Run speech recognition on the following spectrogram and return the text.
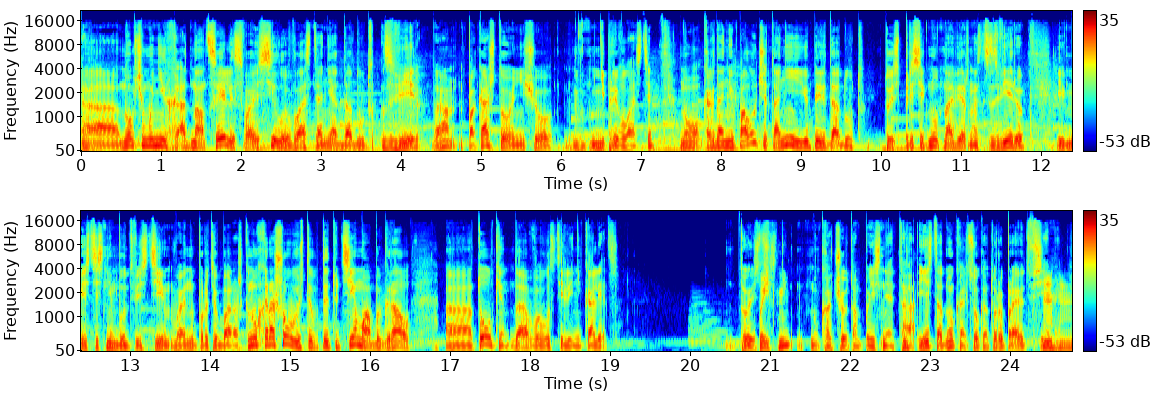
А, Ну, в общем, у них одна цель, и свою силу и власть они отдадут зверю. Да? Пока что еще не при власти. Но когда они получат, они ее передадут. То есть присягнут на верность зверю и вместе с ним будут вести войну против барашка. Ну, хорошо, что вот эту тему обыграл а, Толкин да, во «Властелине колец». То есть, Поясни. ну, как что там пояснять-то? Есть одно кольцо, которое правит всеми. Мгм.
